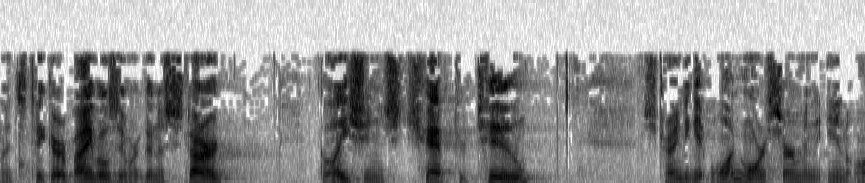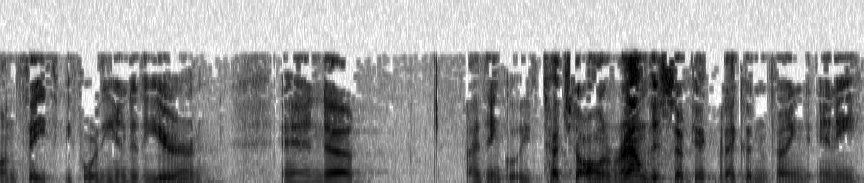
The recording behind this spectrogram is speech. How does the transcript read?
Let's take our Bibles and we're going to start Galatians chapter 2. Just trying to get one more sermon in on faith before the end of the year, and and uh, I think we've touched all around this subject, but I couldn't find any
